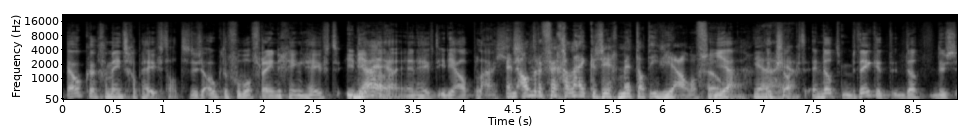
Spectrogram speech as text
elke gemeenschap heeft dat. Dus ook de voetbalvereniging heeft idealen Ja, ja. en heeft ideaal plaatjes. En anderen vergelijken zich met dat ideaal of zo. Ja, exact. En dat betekent dat dus.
